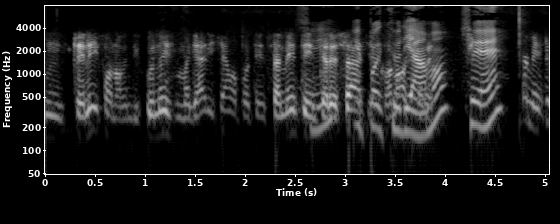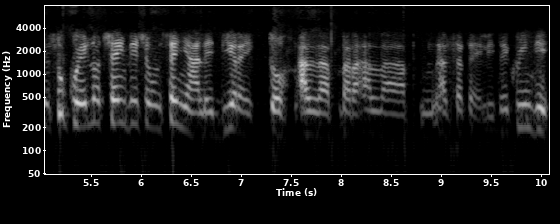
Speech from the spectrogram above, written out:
mm, telefono di cui noi magari siamo potenzialmente sì, interessati e poi chiudiamo sì. su quello c'è invece un segnale diretto alla, alla, al satellite quindi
